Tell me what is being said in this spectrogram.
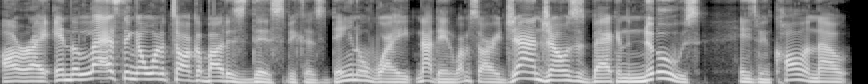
All right. And the last thing I want to talk about is this because Dana White, not Dana I'm sorry, Jon Jones is back in the news and he's been calling out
